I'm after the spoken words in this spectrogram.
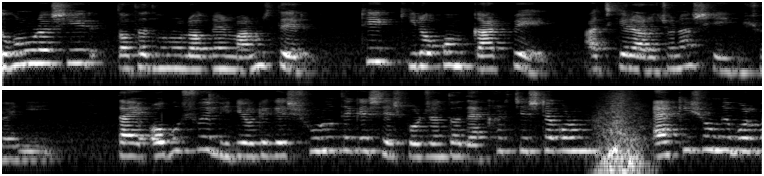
ধনুরাশির তথা ধনুলগ্নের মানুষদের ঠিক কীরকম কাটবে আজকের আলোচনা সেই বিষয় নিয়ে তাই অবশ্যই ভিডিওটিকে শুরু থেকে শেষ পর্যন্ত দেখার চেষ্টা করুন। একই সঙ্গে বলব,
